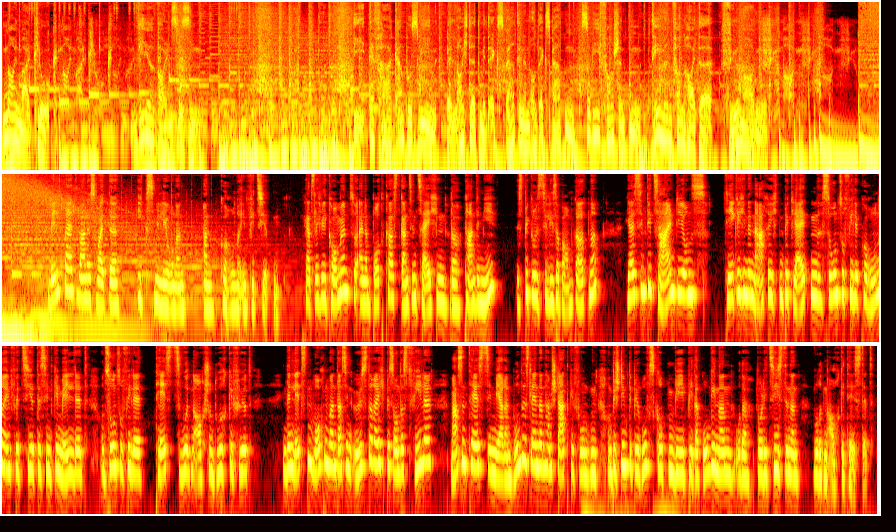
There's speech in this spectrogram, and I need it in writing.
Neunmal klug. Neunmal klug. Wir wollen's wissen. Die FH Campus Wien beleuchtet mit Expertinnen und Experten sowie Forschenden Themen von heute für morgen. Weltweit waren es heute x Millionen an Corona-Infizierten. Herzlich willkommen zu einem Podcast ganz in Zeichen der Pandemie. Es begrüßt Sie Lisa Baumgartner. Ja, es sind die Zahlen, die uns täglich in den Nachrichten begleiten. So und so viele Corona-Infizierte sind gemeldet und so und so viele Tests wurden auch schon durchgeführt. In den letzten Wochen waren das in Österreich besonders viele. Massentests in mehreren Bundesländern haben stattgefunden und bestimmte Berufsgruppen wie Pädagoginnen oder Polizistinnen wurden auch getestet.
